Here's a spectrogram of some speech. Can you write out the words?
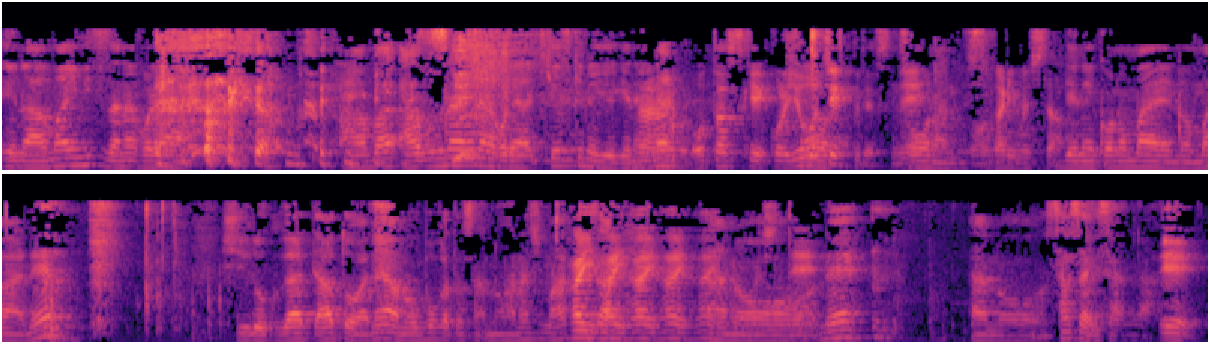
への甘い蜜だなこれは。甘危ないなこれは。気をつけなきゃいけないな。なるほどお助け。これ要チェックですね。そうなんですよ。わかりました。でねこの前のまあね収録があってあとはねあの小方さんの話もあってさはいはいはいはいはい。あのわかりましたね。ねあの笹井さんがえ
